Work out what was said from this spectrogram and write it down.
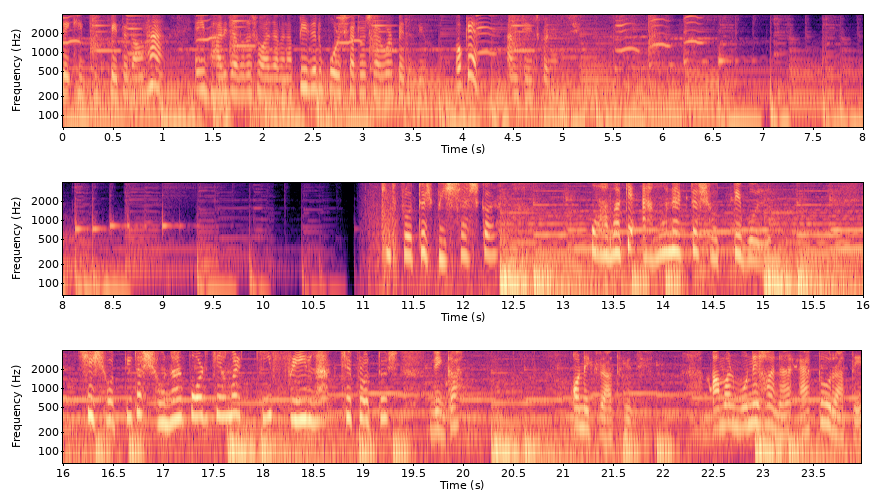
দেখে একটু পেতে দাও হ্যাঁ? এই ভারী চাদরে শোয়া যাবে না। প্লিজ একটু পরিষ্কার টরিষ্কার করে পেতে দিও। ওকে আমি চেঞ্জ করে আসছি। কিন্তু প্রত্যুষ বিশ্বাস কর ও আমাকে এমন একটা সত্যি বলল। সেই সত্যিটা শোনার পর যে আমার কি ফ্রি লাগছে প্রত্যুষ। রিঙ্কা অনেক রাত হয়েছে। আমার মনে হয় না এত রাতে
